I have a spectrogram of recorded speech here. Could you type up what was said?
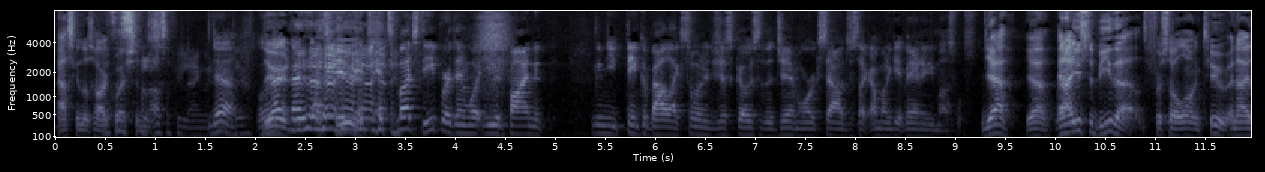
Asking those hard That's just questions. philosophy language. Yeah, right there. well, that, Dude. that, that's, Huge. it's, it's much deeper than what you would find when you think about like someone who just goes to the gym, works out, just like I'm gonna get vanity muscles. Yeah, yeah. And I used to be that for so long too. And I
